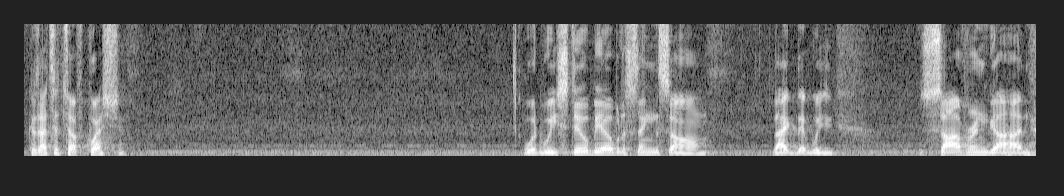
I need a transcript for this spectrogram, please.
Because that's a tough question. Would we still be able to sing the song like that we, sovereign God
